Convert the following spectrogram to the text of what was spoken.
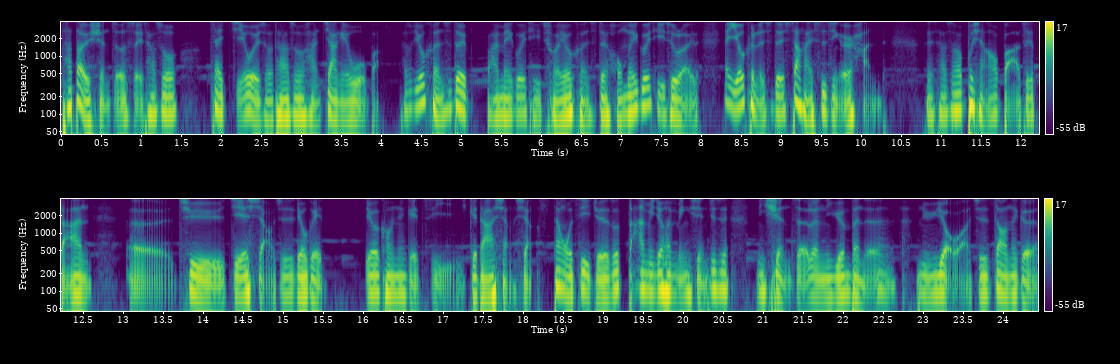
他到底选择谁？他说在结尾的时候，他说喊嫁给我吧。他说有可能是对白玫瑰提出来，有可能是对红玫瑰提出来的，那也有可能是对上海市井而喊的。对，他说他不想要把这个答案，呃，去揭晓，就是留给留个空间给自己，给大家想象。但我自己觉得说答案明就很明显，就是你选择了你原本的女友啊，就是照那个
